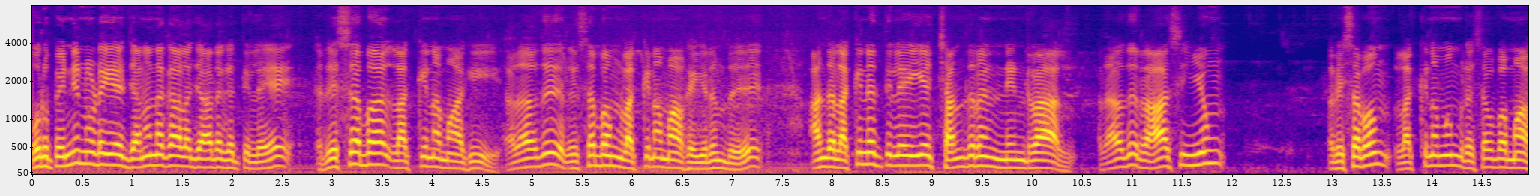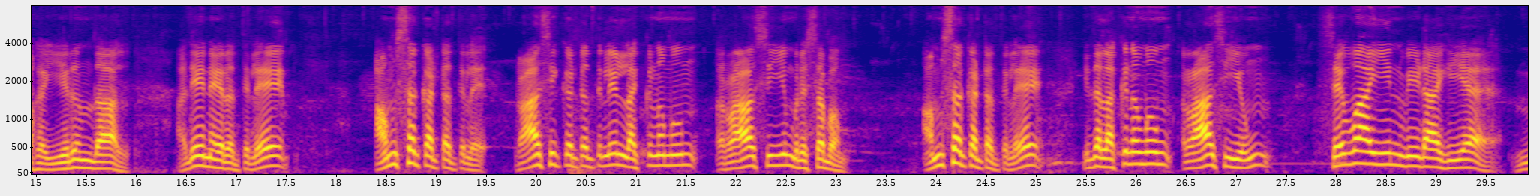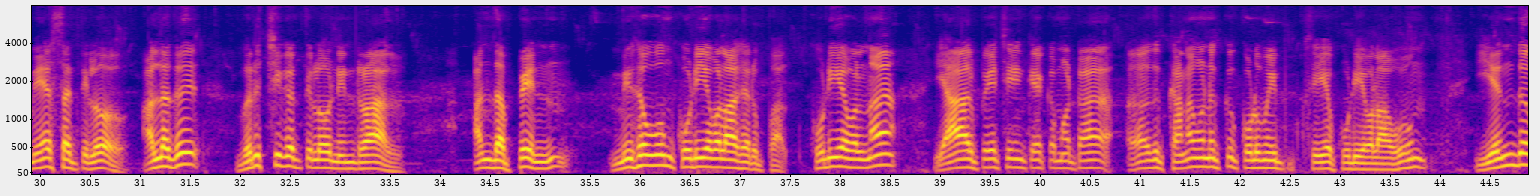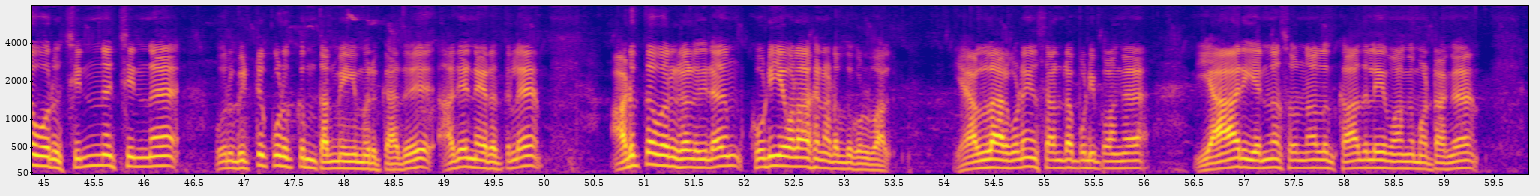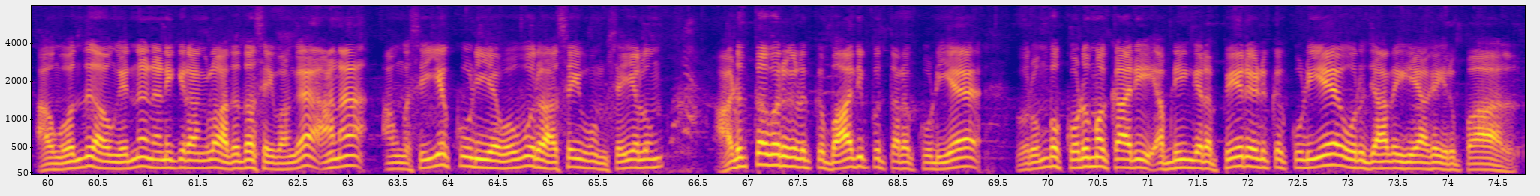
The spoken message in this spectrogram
ஒரு பெண்ணினுடைய ஜனனகால ஜாதகத்திலே ரிஷப லக்கினமாகி அதாவது ரிஷபம் லக்கினமாக இருந்து அந்த லக்கினத்திலேயே சந்திரன் நின்றால் அதாவது ராசியும் ரிஷபம் லக்னமும் ரிஷபமாக இருந்தால் அதே நேரத்திலே அம்ச கட்டத்திலே ராசி கட்டத்திலே லக்னமும் ராசியும் ரிஷபம். அம்ச கட்டத்திலே இந்த லக்னமும் ராசியும் செவ்வாயின் வீடாகிய மேசத்திலோ அல்லது விருச்சிகத்திலோ நின்றால் அந்த பெண் மிகவும் கொடியவளாக இருப்பாள். கொடியவள்னா யார் பேச்சையும் கேட்க மாட்டா. அதாவது கணவனுக்கு கொடுமை செய்யக்கூடியவளாகவும் எந்த ஒரு சின்ன சின்ன ஒரு விட்டு கொடுக்கும் தன்மையும் இருக்காது. அதே நேரத்தில் அடுத்தவர்களிடம் கொடியவளாக நடந்து கொள்வாள். எல்லார் கூடயும் சண்டை பிடிப்பாங்க. யார் என்ன சொன்னாலும் காதலே வாங்க மாட்டாங்க. அவங்க வந்து அவங்க என்ன நினைக்கிறாங்களோ அதை தான் செய்வாங்க. ஆனால் அவங்க செய்யக்கூடிய ஒவ்வொரு அசைவும் செயலும் அடுத்தவர்களுக்கு பாதிப்பு தரக்கூடிய ரொம்ப கொடுமைக்காரி அப்படிங்கிற பேர் எடுக்கக்கூடிய ஒரு ஜாதகியாக இருப்பாள்.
